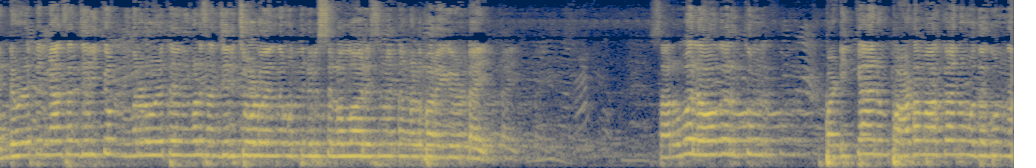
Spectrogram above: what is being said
എന്റെ ഊഴത്തിൽ ഞാൻ സഞ്ചരിക്കും നിങ്ങളുടെ ഊഴത്തിൽ നിങ്ങൾ സഞ്ചരിച്ചോളൂ എന്ന് മുത്തുനബി സല്ലല്ലാഹു അലൈഹി തങ്ങൾ പറയുകയുണ്ടായി. സർവലോകർക്കും പഠിക്കാനും പാഠമാക്കാനും ഉതകുന്ന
